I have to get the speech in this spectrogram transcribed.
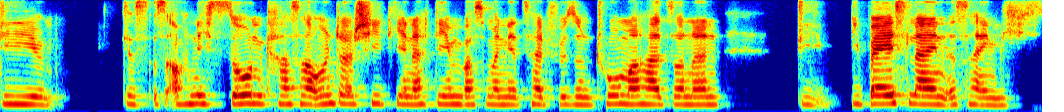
die, das ist auch nicht so ein krasser Unterschied, je nachdem, was man jetzt halt für Symptome hat, sondern die, die Baseline ist eigentlich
